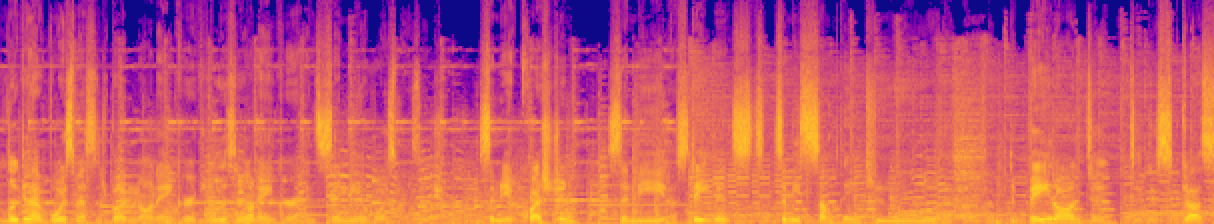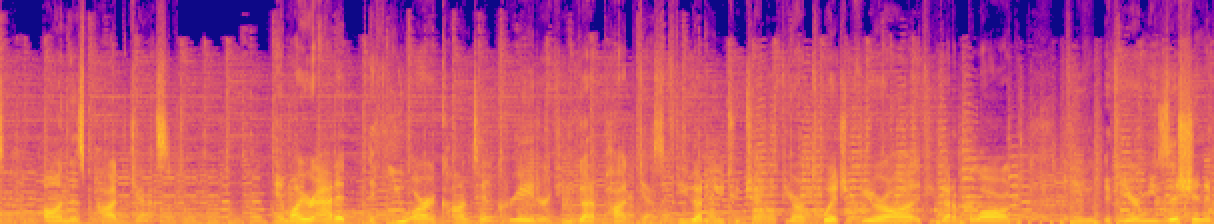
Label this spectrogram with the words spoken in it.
Look at that voice message button on Anchor. If you're listening on Anchor and send me a voice message. Send me a question, send me a statement, send me something to uh, debate on, to, to discuss on this podcast. And while you're at it, if you are a content creator, if you've got a podcast, if you've got a YouTube channel, if you're on Twitch, if you're on, if you've got a blog, if you if you're a musician, if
